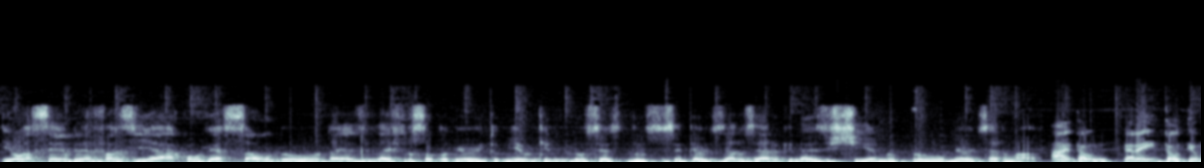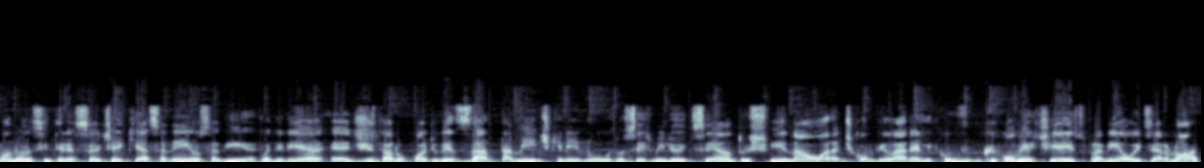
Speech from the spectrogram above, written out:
E o assembler fazia a conversão do, da, da instrução do 68000 que, do, do 6800 que não existia no, pro 6809. Ah, então, peraí, então tem uma nuance interessante aí que essa nem eu sabia. Poderia é, digitar o código exatamente que nem no, no 6800 e na hora de compilar ele con- que convertia isso pra mim a 809.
